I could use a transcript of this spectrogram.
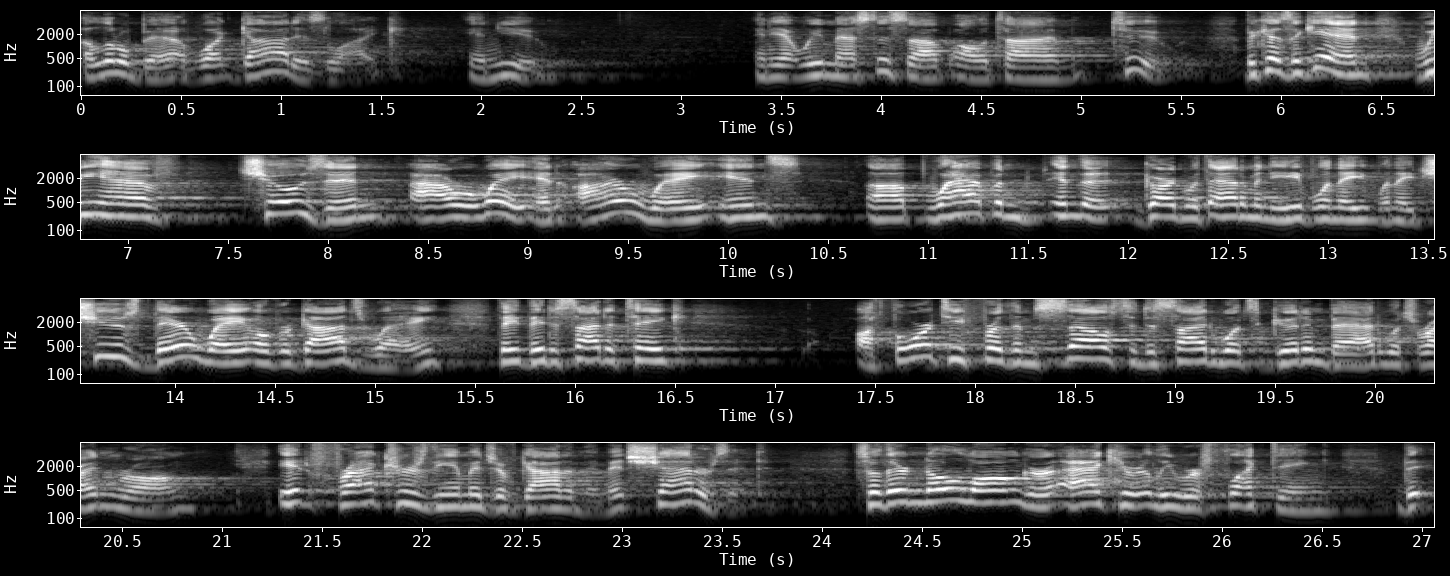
a little bit of what God is like in you. And yet we mess this up all the time too. Because again, we have chosen our way, and our way ends uh, what happened in the garden with Adam and Eve when they, when they choose their way over God's way, they, they decide to take authority for themselves to decide what's good and bad, what's right and wrong. It fractures the image of God in them, it shatters it. So they're no longer accurately reflecting the,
